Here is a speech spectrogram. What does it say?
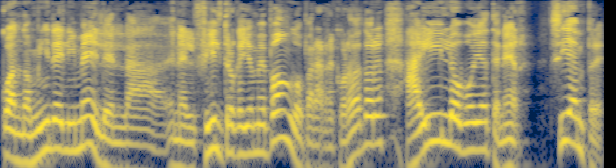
cuando mire el email en, el filtro que yo me pongo para recordatorios, ahí lo voy a tener. Siempre.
